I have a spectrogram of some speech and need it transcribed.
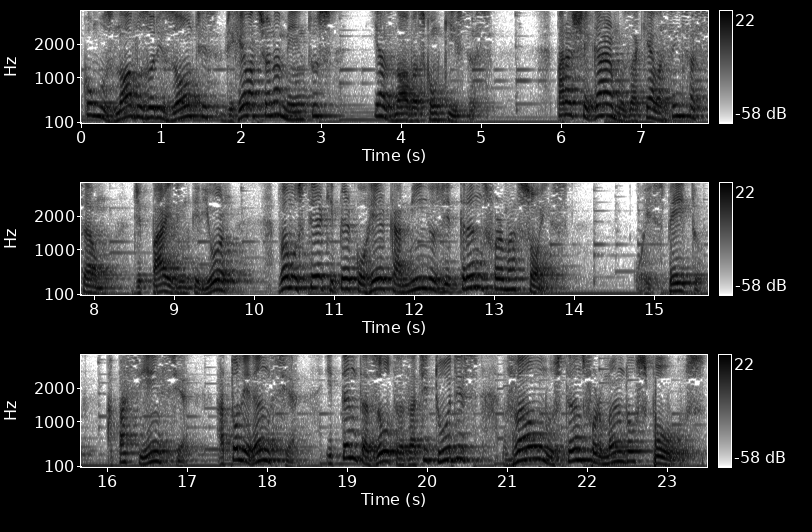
com os novos horizontes de relacionamentos e as novas conquistas. Para chegarmos àquela sensação de paz interior, vamos ter que percorrer caminhos de transformações. O respeito, a paciência, a tolerância e tantas outras atitudes vão nos transformando aos poucos.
